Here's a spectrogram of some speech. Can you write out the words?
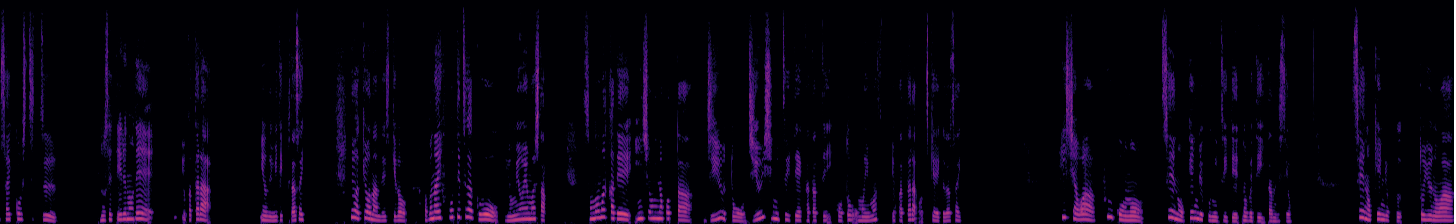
再考しつつ載せているので、よかったら読んでみてください。では今日なんですけど、危ない法哲学を読み終えました。その中で印象に残った自由と自由意志について語っていこうと思います。よかったらお付き合いください。筆者はフーコーの性の権力について述べていたんですよ。性の権力というのは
